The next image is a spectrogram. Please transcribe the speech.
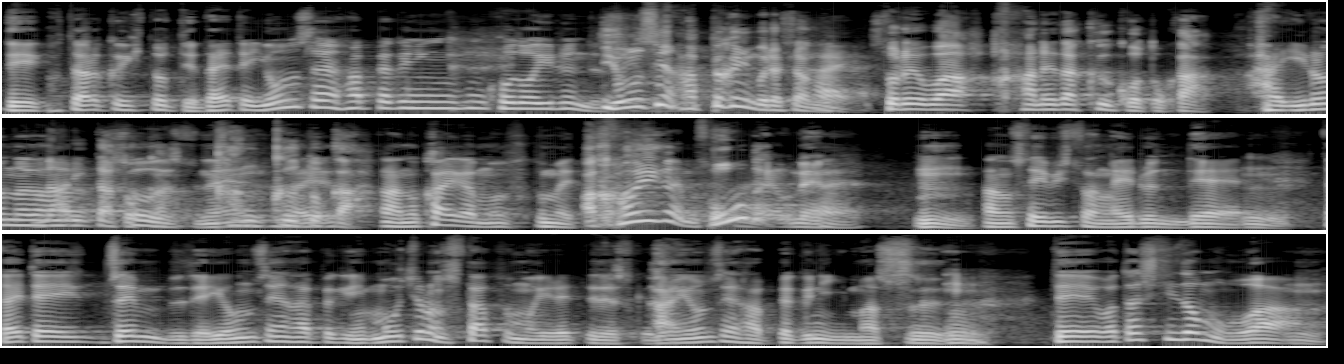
で働く人って大体4800人ほどいるんですよ。4800人もいらっしゃるの、はい。それは羽田空港とか、はい、いろんな成田とかね。関空とか？はい。あの海外も含めて。あ、海外もそうだよね。はい。うん。あの整備士さんがいるんで、うん。大体全部で4800人、もちろんスタッフも入れてですけど、はい。4800人います。ん。で、私どもは、うん。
